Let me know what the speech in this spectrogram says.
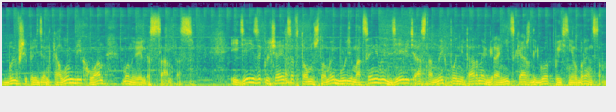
бывший президент Колумбии Хуан Мануэль Сантос. Идея заключается в том, что мы будем оценивать 9 основных планетарных границ каждый год, пояснил Брэнсон.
